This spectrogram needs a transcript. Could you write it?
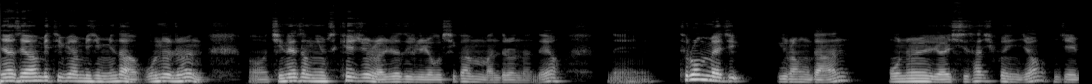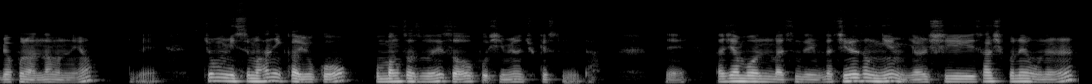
안녕하세요. 한비TV 한빛입니다. 오늘은 어, 진혜성님 스케줄 알려드리려고 시간 만들었는데요. 네, 트롯 매직 유랑단 오늘 10시 40분이죠. 이제 몇 분 안 남았네요. 네, 좀 있으면 하니까 요거 본방사수 해서 보시면 좋겠습니다. 네, 다시 한번 말씀드립니다. 진혜성님 10시 40분에 오늘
